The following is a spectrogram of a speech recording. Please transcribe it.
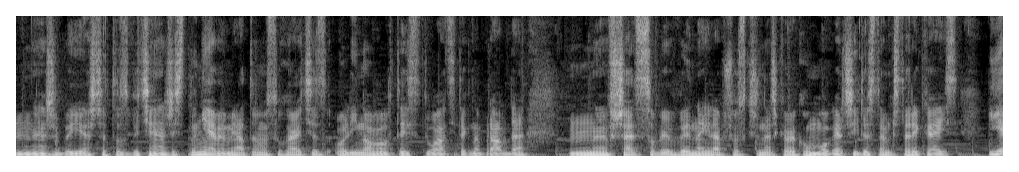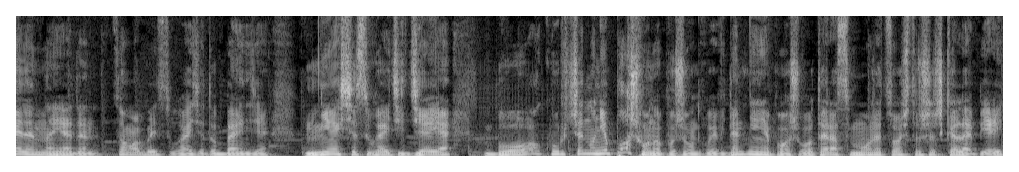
mm, żeby jeszcze to zwyciężyć. No nie wiem, ja tym, słuchajcie, olinował w tej sytuacji tak naprawdę. Mm, Wszedł sobie w najlepszą skrzyneczkę, jaką mogę, czyli dostałem 4 case. Jeden na jeden. Co ma być, słuchajcie, to będzie. Niech się, słuchajcie, dzieje, bo kurczę, no nie poszło na porządku, ewidentnie nie poszło. Teraz może coś troszeczkę lepiej.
